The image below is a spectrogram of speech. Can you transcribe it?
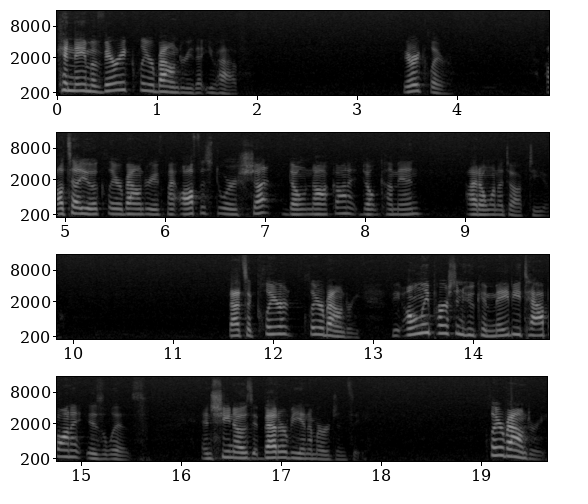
can name a very clear boundary that you have? Very clear. I'll tell you a clear boundary. If my office door is shut, don't knock on it, don't come in. I don't want to talk to you. That's a clear, clear boundary. The only person who can maybe tap on it is Liz, and she knows it better be an emergency. Clear boundary.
